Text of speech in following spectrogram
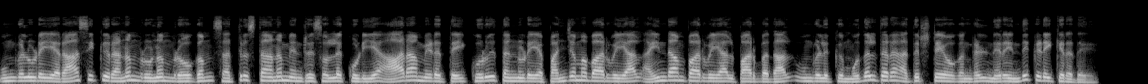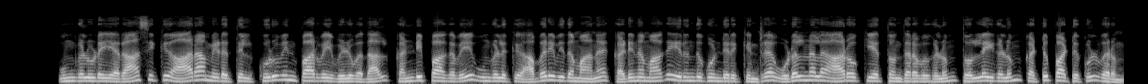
உங்களுடைய ராசிக்கு ரணம் ருணம் ரோகம் சத்ருஸ்தானம் என்று சொல்லக்கூடிய ஆறாம் இடத்தை குரு தன்னுடைய பஞ்சம பார்வையால் ஐந்தாம் பார்வையால் பார்ப்பதால் உங்களுக்கு முதல்தர அதிர்ஷ்டயோகங்கள் நிறைந்து கிடைக்கிறது. உங்களுடைய ராசிக்கு ஆறாம் இடத்தில் குருவின் பார்வை விழுவதால் கண்டிப்பாகவே உங்களுக்கு அபரிவிதமான கடினமாக இருந்து கொண்டிருக்கின்ற உடல்நல ஆரோக்கியத் தொந்தரவுகளும் தொல்லைகளும் கட்டுப்பாட்டுக்குள் வரும்.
